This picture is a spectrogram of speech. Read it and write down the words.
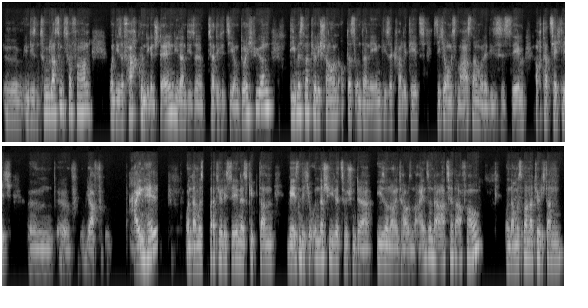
äh, in diesem Zulassungsverfahren und diese fachkundigen Stellen, die dann diese Zertifizierung durchführen, die müssen natürlich schauen, ob das Unternehmen diese Qualitätssicherungsmaßnahmen oder dieses System auch tatsächlich ähm, äh, ja, einhält und da muss man natürlich sehen, es gibt dann wesentliche Unterschiede zwischen der ISO 9001 und der AZAV. Und da muss man natürlich dann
